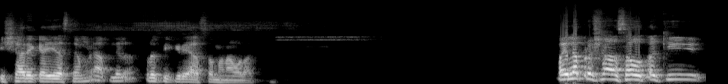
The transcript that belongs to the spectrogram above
इशारे काही असल्यामुळे आपल्याला प्रतिक्रिया असं म्हणावं लागतं. पहिला प्रश्न असा होता की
